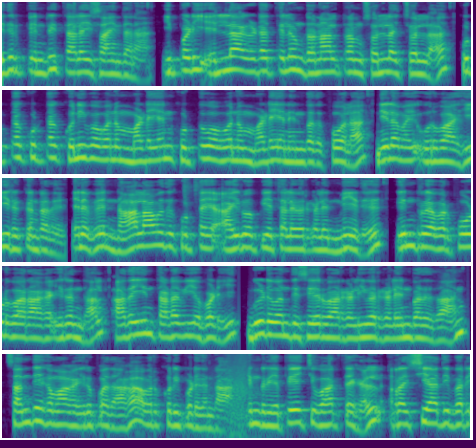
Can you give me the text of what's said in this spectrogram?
எதிர்ப்பின்றி தலை சாய்ந்தன. இப்படி எல்லா இடத்திலும் டொனால்ட் ட்ரம்ப் சொல்ல சொல்ல குட்ட குட்ட குனிபவனும் மடையன் குட்டுபவனும் மடையன் என்பது போல நிலைமை உருவாகி இருக்கின்றது. எனவே நாலாவது குட்டை ஐரோப்பிய தலைவர்களின் மீது இன்று அவர் போடுவாராக இருந்தால் அதையும் தடவியபடி வீடு வந்து சேர்வார்கள் இவர்கள் என்பதுதான் சந்தேகமாக இருப்பதாக அவர் குறிப்பிடுகின்றார். இன்றைய பேச்சுவார்த்தைகள் ரஷ்ய அதிபர்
